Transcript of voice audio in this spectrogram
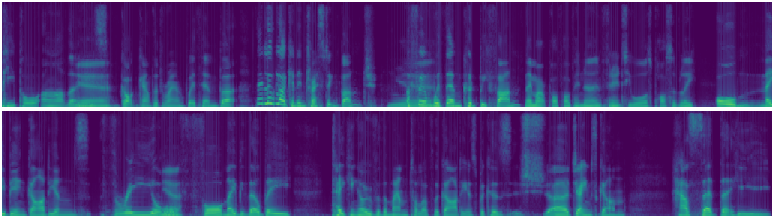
people are that Yeah. he's got gathered around with him. But they look like an interesting bunch. Yeah. A film with them could be fun, They might pop up in uh, Infinity Wars, possibly. Or maybe in Guardians three or Yeah. four. Maybe they'll be taking over the mantle of the Guardians because uh, James Gunn has said that he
